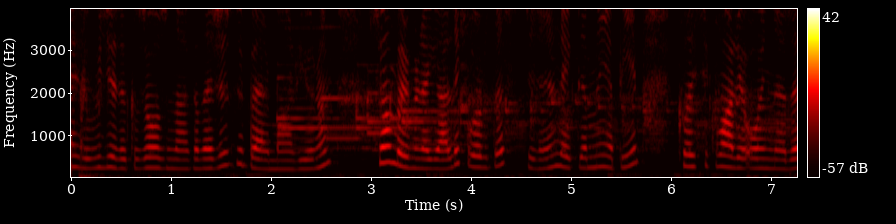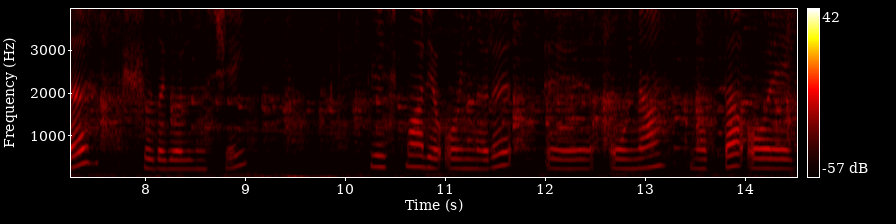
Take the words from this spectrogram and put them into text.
Neyse videoda kız olsun arkadaşlar Super Mario'nun son bölümüne geldik. Burada sitenin reklamını yapayım. Klasik Mario oyunları şurada gördüğünüz şey. Klasik Mario oyunları e, oyna nokta org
